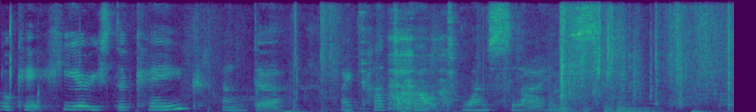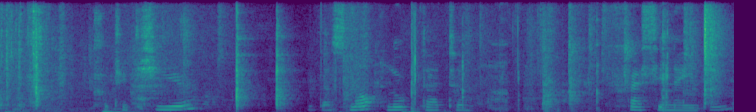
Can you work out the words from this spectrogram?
Okay, here is the cake, and uh, I cut out one slice. Put it here. It does not look that uh, fascinating.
